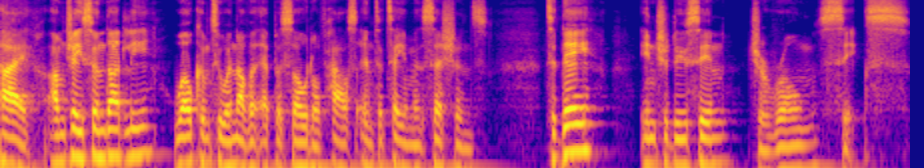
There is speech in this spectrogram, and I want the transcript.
Hi, I'm Jason Dudley. Welcome to another episode of House Entertainment Sessions. Today, introducing Jerome Six.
